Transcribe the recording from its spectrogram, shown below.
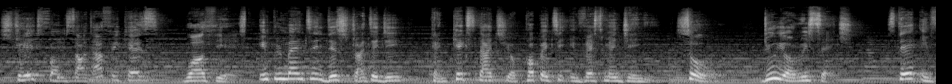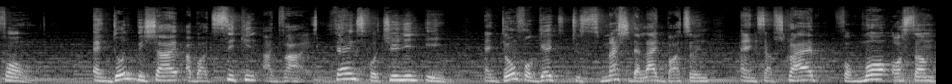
straight from South Africa's wealthiest. Implementing this strategy can kickstart your property investment journey. So, do your research, stay informed, and don't be shy about seeking advice. Thanks for tuning in, and don't forget to smash the like button and subscribe for more awesome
